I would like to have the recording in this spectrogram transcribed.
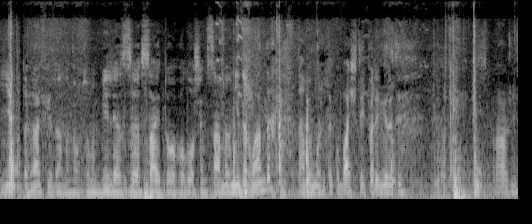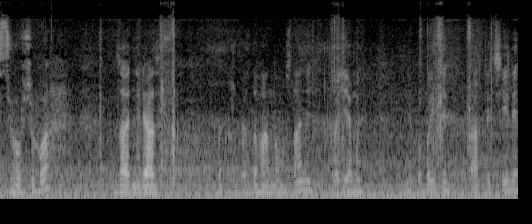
є фотографії даного автомобіля з сайту оголошень саме в Нідерландах. Там ви можете побачити і перевірити справжність цього всього. Задній ряд також в бездоганному стані. Проєми не побиті, карти цілі.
